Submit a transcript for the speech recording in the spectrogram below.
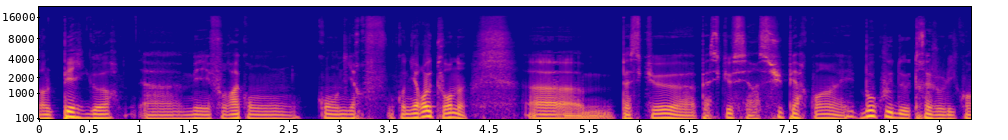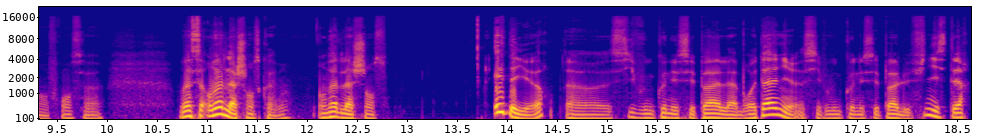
dans le Périgord. mais il faudra qu'on qu'on y, qu'on y retourne parce que parce que c'est un super coin et beaucoup de très jolis coins en France. on, a, on a de la chance quand même. Hein. On a de la chance. Et d'ailleurs, euh, si vous ne connaissez pas la Bretagne, si vous ne connaissez pas le Finistère,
